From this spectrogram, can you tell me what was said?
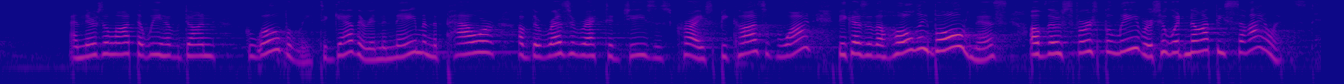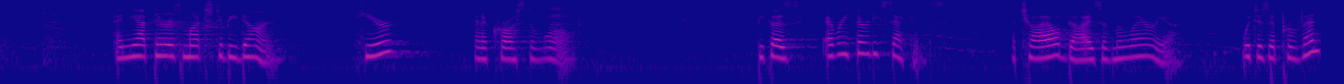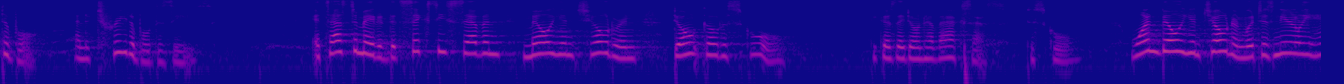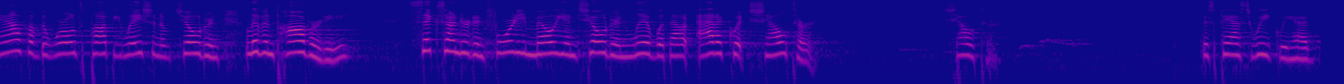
and there's a lot that we have done globally together in the name and the power of the resurrected Jesus Christ. Because of what? Because of the holy boldness of those first believers who would not be silenced. And yet, there is much to be done here and across the world. Because every 30 seconds, a child dies of malaria, which is a preventable and a treatable disease. It's estimated that 67 million children don't go to school because they don't have access to school. One billion children, which is nearly half of the world's population of children, live in poverty. 640 million children live without adequate shelter. Shelter. This past week, we had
